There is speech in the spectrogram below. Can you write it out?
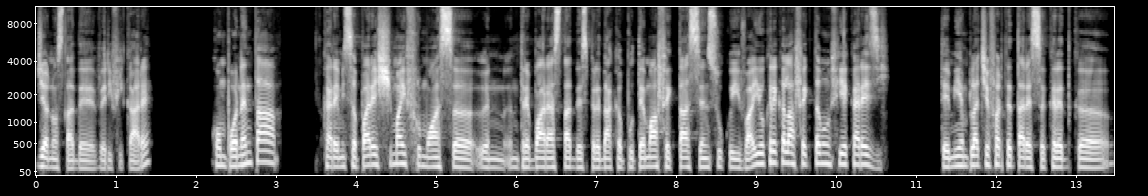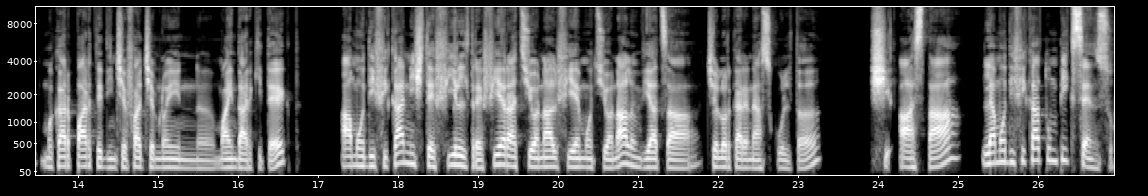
genul ăsta de verificare. Componenta care mi se pare și mai frumoasă în întrebarea asta despre dacă putem afecta sensul cuiva, eu cred că îl afectăm în fiecare zi. De mie îmi place foarte tare să cred că măcar parte din ce facem noi în uh, Mind Architect a modificat niște filtre, fie rațional, fie emoțional, în viața celor care ne ascultă și asta le-a modificat un pic sensul.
